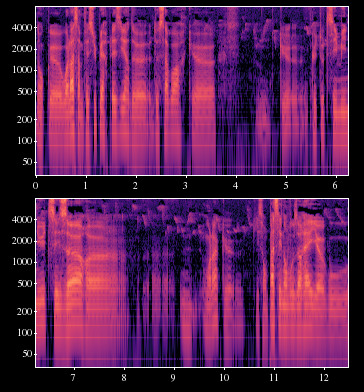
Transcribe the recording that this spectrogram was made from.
Donc euh, voilà, ça me fait super plaisir de, savoir que, toutes ces minutes, ces heures, voilà, qui sont passées dans vos oreilles, vous,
